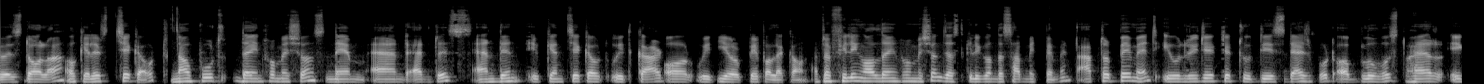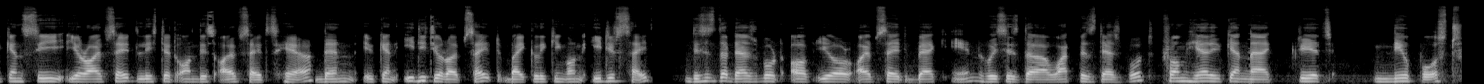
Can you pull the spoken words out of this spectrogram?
us dollar. Okay let's check out. Now put the informations name and address and then you can check out with card or with your paypal account. After filling all the information just click on the submit payment. After payment you will redirect it to this dashboard of bluehost where you can see your website website listed on these websites here. Then you can edit your website by clicking on edit site this is the dashboard of your website back end which is the wordpress dashboard. From here you can uh, create new post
